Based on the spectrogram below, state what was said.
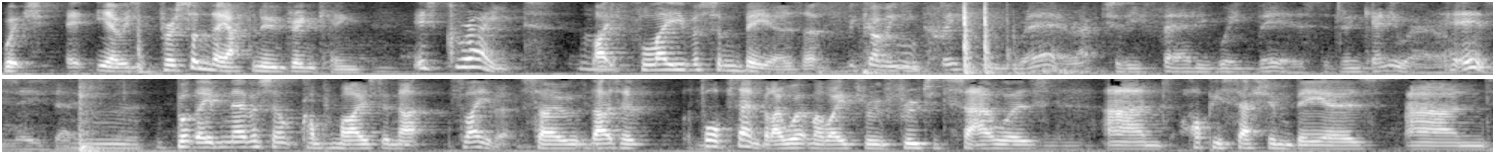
which it, you know is, for a Sunday afternoon drinking is great like flavoursome beers that Becoming increasingly rare, actually, fairly weak beers to drink anywhere. I It think, is. these days. but- but they've never so compromised in that flavour. So that's a four percent. But I worked my way through fruited sours and hoppy session beers and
